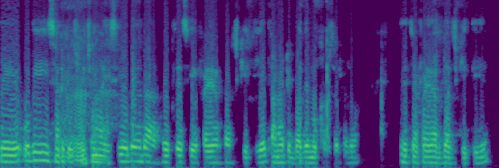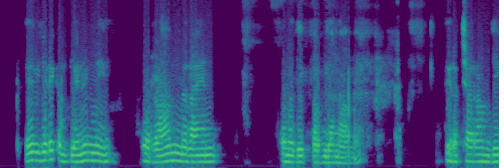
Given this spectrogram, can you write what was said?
ਤੇ ਉਹਦੀ ਸਾਡੇ ਸੂਚਨਾ ਆਈ ਸੀ, ਉਹਦੇ ਆਧਾਰ ਦੇ ਉੱਤੇ ਅਸੀਂ ਐਫਆਈਆਰ ਦਰਜ ਕੀਤੀ ਹੈ, ਥਾਣਾ ਟਿੱਬਾ ਦੇ ਮੁੱਖ ਅਫਸਰ ਵੱਲੋਂ। ਇਹ 'ਚ ਐਫਆਈਆਰ ਦਰਜ ਕੀਤੀ ਹੈ। ਇਹ ਵੀ ਜਿਹੜੇ ਕੰਪਲੇਨੈਂਟ ਨੇ, ਉਹ ਰਾਮ ਨਰਾਇਣ ਉਹਨਾਂ ਦੀ ਫਰਮ ਦਾ ਨਾਮ ਹੈ। ਤੇ ਰੱਛਾ ਰਾਮ ਜੀ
